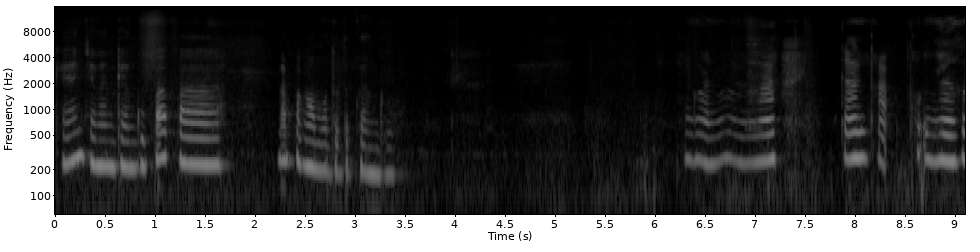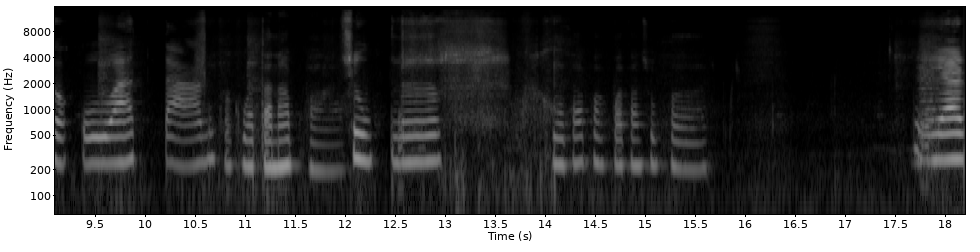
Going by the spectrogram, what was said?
Ken jangan ganggu Papa. Kenapa kamu tetap ganggu? Karena kan tak punya kekuatan Kekuatan apa? super. Lihat apa kekuatan super? Biar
